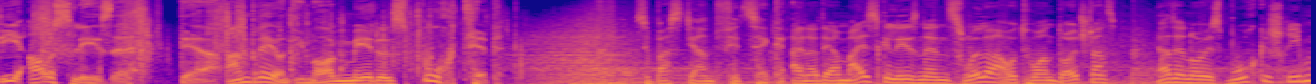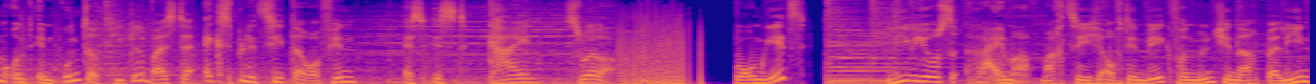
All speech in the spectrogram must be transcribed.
Die Auslese. Der André und die Morgenmädels Buchtipp. Sebastian Fitzek, einer der meistgelesenen Thriller-Autoren Deutschlands. Hat ein neues Buch geschrieben und im Untertitel weist er explizit darauf hin, es ist kein Thriller. Worum geht's? Livius Reimer macht sich auf den Weg von München nach Berlin,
